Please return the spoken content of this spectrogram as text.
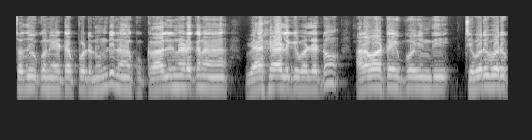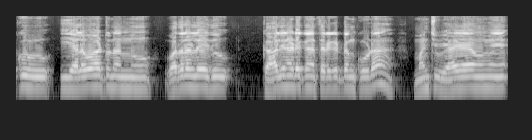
చదువుకునేటప్పటి నుండి నాకు కాలినడకన వ్యాఖ్యాళ్ళకి వెళ్ళటం అలవాటైపోయింది. చివరి వరకు ఈ అలవాటు నన్ను వదలలేదు. కాలినడకన తిరగటం కూడా మంచి వ్యాయామమే.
